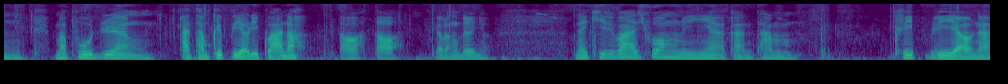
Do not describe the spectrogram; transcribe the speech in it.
มมาพูดเรื่องการทำคลิปเรียวดีกว่าเนาะต่อต่อกำลังเดินอยู่ในคิดว่าช่วงนี้การทำคลิปเรียวนะ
